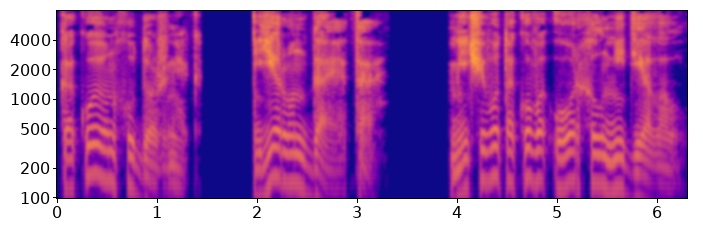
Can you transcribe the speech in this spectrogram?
какой он художник? Ерунда это. Ничего такого Орхол не делал.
